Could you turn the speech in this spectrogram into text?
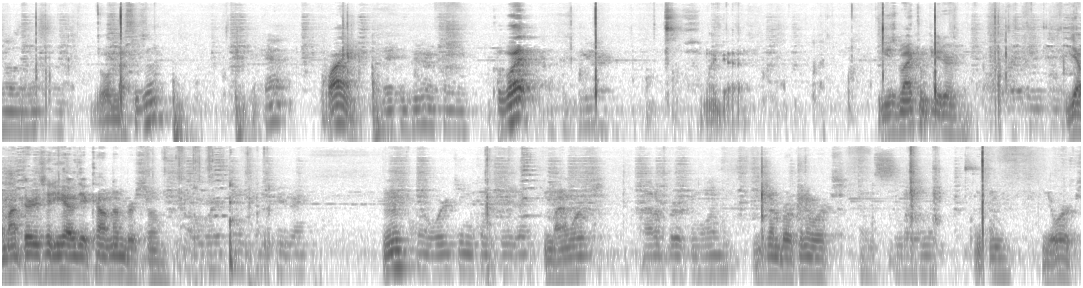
wasn't listening. we'll message them. I can't. Why? They computer from me. What? A computer. Oh my god. Use my computer. Yeah, my 30 said you have the account number, so. A working computer. Hmm? A working computer. Mine works. Not a broken one. It's unbroken, it works. And slow. Mm-mm. It works.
